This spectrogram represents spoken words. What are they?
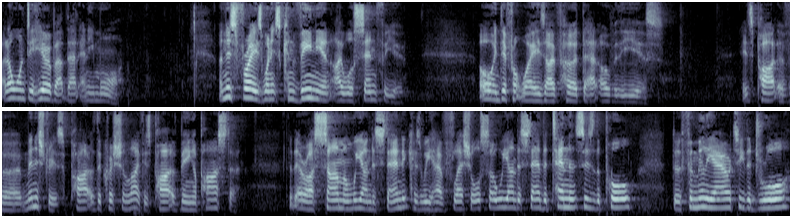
I don't want to hear about that anymore. And this phrase, when it's convenient, I will send for you. Oh, in different ways, I've heard that over the years. It's part of a ministry, it's part of the Christian life, it's part of being a pastor that there are some, and we understand it because we have flesh also, we understand the tendencies, the pull, the familiarity, the draw.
